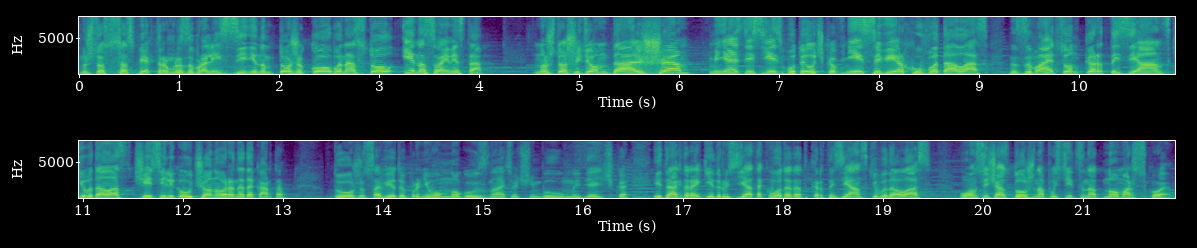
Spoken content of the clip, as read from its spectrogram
Ну что, со спектром разобрались, с Зининым тоже. Колбы на стол и на свои места. Ну что ж, идем дальше. У меня здесь есть бутылочка. В ней сверху водолаз. Называется он картезианский водолаз в честь великого ученого Рене Декарта. Тоже советую про него много узнать. Очень был умный дядечка. Итак, дорогие друзья, так вот этот картезианский водолаз, он сейчас должен опуститься на дно морское.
